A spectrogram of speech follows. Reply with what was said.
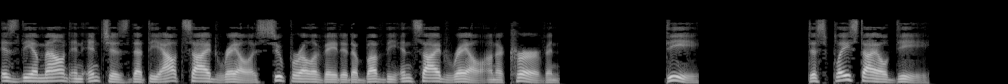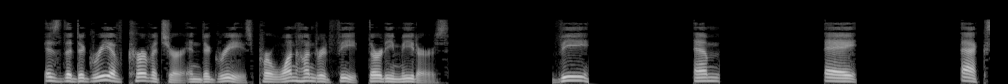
is the amount in inches that the outside rail is superelevated above the inside rail on a curve and d. Display style d is the degree of curvature in degrees per 100 feet 30 meters. V m a x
